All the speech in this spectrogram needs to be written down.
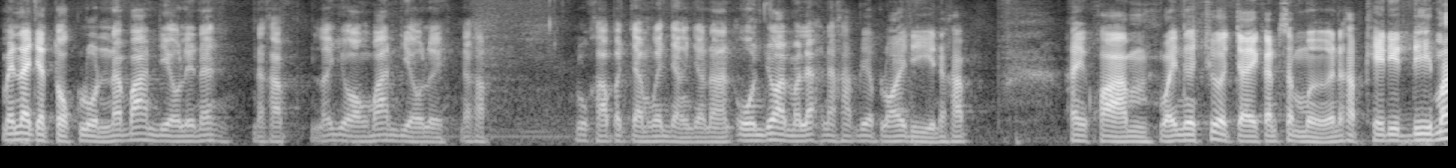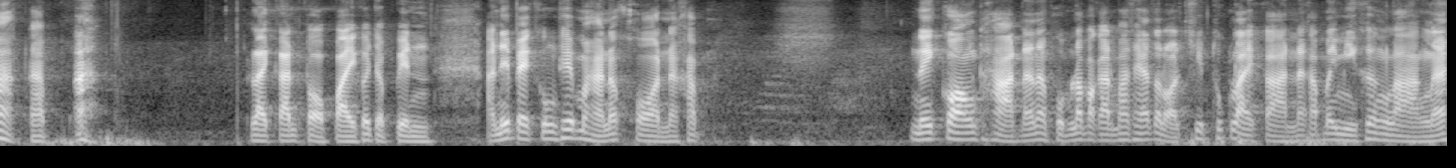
ไม่น่าจะตกหล่นนะบ้านเดียวเลยนะนะครับแล้วยองบ้านเดียวเลยนะครับ ลูกค้าประจำกันอย่างยาวนานโอนยอดมาแล้วนะครับ เรียบร้อยดีนะครับ ให้ความไว้เนื้อเชื่อใจกันเสมอนะครับ เครดิตดีมากนะครับอะรายการต่อไปก็จะเป็นอันนี้ไปกรุงเทพมหานครนะครับ ในกองถาดนั้นนะผมรับประกันพระแท้ตลอดชีพทุกรายการนะครับไม่มีเครื่องรางนะ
